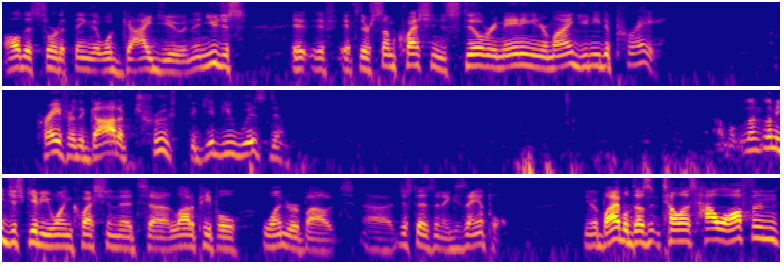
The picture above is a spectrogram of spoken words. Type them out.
all this sort of thing that will guide you. And then you just, if, if there's some question still remaining in your mind, you need to pray. Pray for the God of truth to give you wisdom. Let, let me just give you one question that uh, a lot of people wonder about, uh, just as an example. You know, Bible doesn't tell us how often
